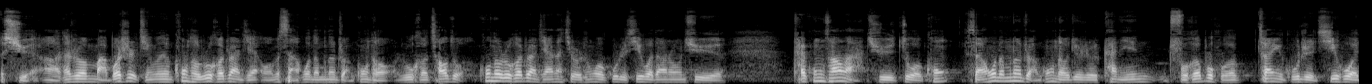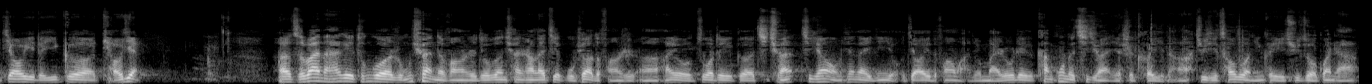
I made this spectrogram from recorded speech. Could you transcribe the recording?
雪啊，他说马博士，请问空头如何赚钱？我们散户能不能转空头？如何操作？空头如何赚钱呢？就是通过股指期货当中去开空仓了，去做空。散户能不能转空头？就是看您符合不符合参与股指期货交易的一个条件。呃，此外呢，还可以通过融券的方式，就问券商来借股票的方式啊，还有做这个期权，期权我们现在已经有交易的方法，就买入这个看空的期权也是可以的啊。具体操作您可以去做观察。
